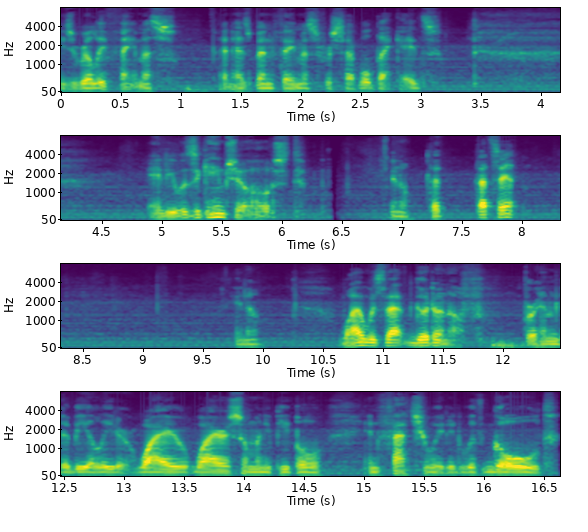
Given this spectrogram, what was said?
He's really famous and has been famous for several decades and he was a game show host. You know, that that's it. You know, why was that good enough for him to be a leader? Why why are so many people infatuated with gold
